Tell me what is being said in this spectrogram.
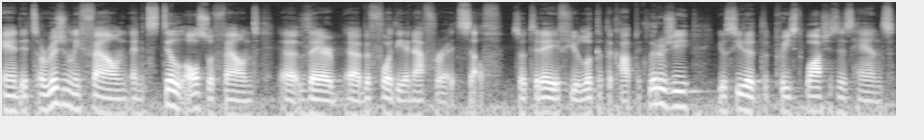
and it's originally found, and it's still also found uh, there uh, before the anaphora itself. So today, if you look at the Coptic liturgy, you'll see that the priest washes his hands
